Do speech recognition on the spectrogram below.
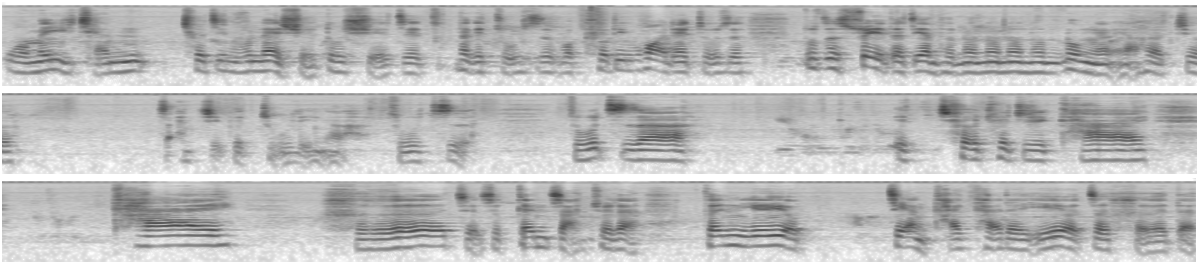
我们以前邱金福那学都学这那个竹子，我客厅画的竹子都是碎的，这样子弄弄弄弄弄了，然后就长几个竹林啊，竹子，竹子啊，抽出去开，开合就是根长出来，根也有这样开开的，也有这合的，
